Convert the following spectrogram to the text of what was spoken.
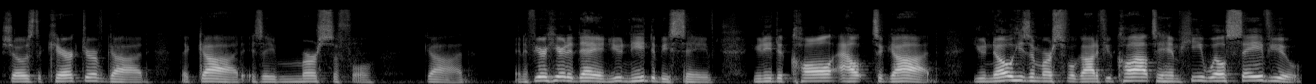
shows the character of God, that God is a merciful God. And if you're here today and you need to be saved, you need to call out to God. You know He's a merciful God. If you call out to Him, He will save you.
